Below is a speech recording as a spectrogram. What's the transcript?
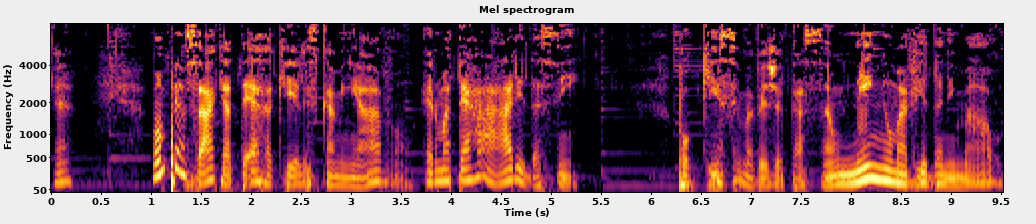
Né? Vamos pensar que a terra que eles caminhavam era uma terra árida, sim. Pouquíssima vegetação, nenhuma vida animal.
